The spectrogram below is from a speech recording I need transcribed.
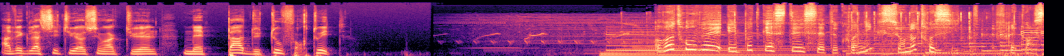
avec la situation actuelle n'est pas du tout fortuite. Retrouvez et podcastez cette chronique sur notre site fréquence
